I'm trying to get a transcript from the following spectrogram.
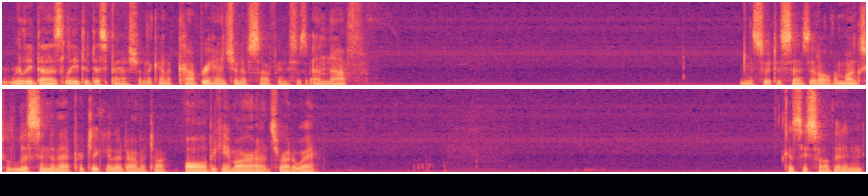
really does lead to dispassion, the kind of comprehension of suffering. This is enough. And the sutta says that all the monks who listened to that particular Dharma talk all became arhants right away. because they saw that in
